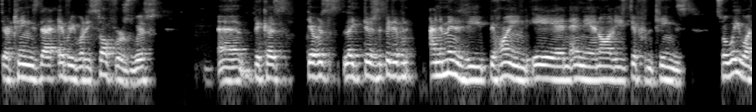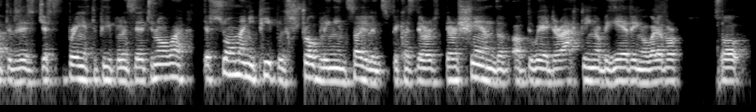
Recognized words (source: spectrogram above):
They're things that everybody suffers with uh, because there was like there's a bit of an anonymity behind A and NA and all these different things. So we wanted to just bring it to people and say, you know what? There's so many people struggling in silence because they're they're ashamed of, of the way they're acting or behaving or whatever. So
